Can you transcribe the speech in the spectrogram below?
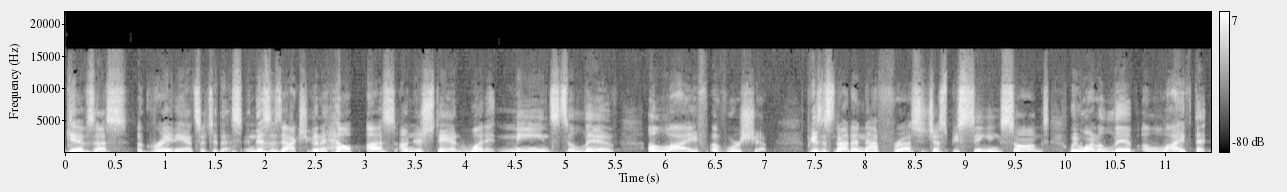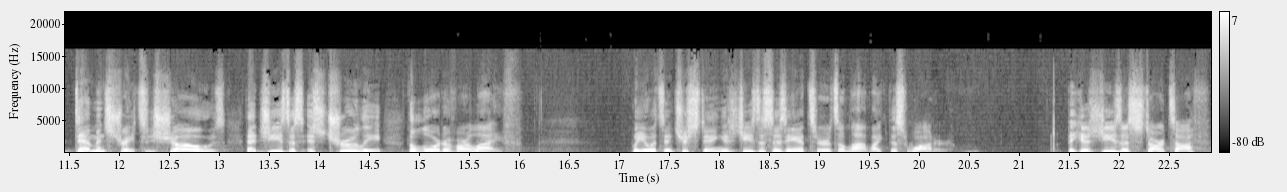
gives us a great answer to this. And this is actually going to help us understand what it means to live a life of worship. Because it's not enough for us to just be singing songs. We want to live a life that demonstrates and shows that Jesus is truly the Lord of our life. Well, you know what's interesting is Jesus' answer, it's a lot like this water. Because Jesus starts off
